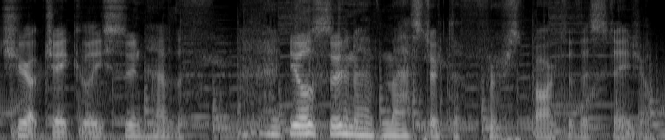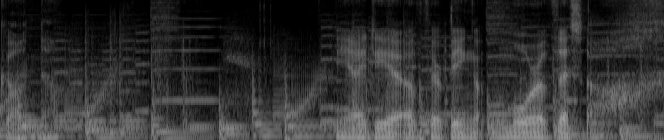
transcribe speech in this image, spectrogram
Cheer up, Jake. You'll soon have the. You'll soon have mastered the first part of this stage. Oh God, no. The idea of there being more of this. Oh.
